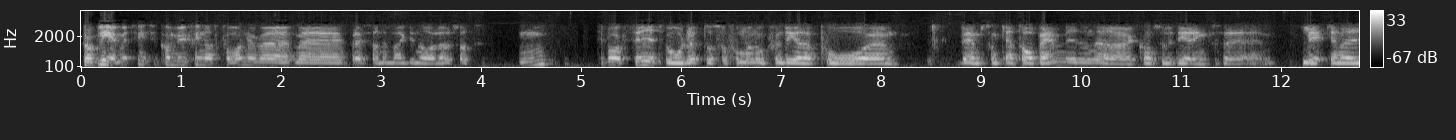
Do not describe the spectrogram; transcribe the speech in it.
problemet finns, kommer ju finnas kvar nu med, med pressande marginaler. Så att, mm, tillbaka till ritbordet och så får man nog fundera på eh, vem som kan ta vem i den här konsolideringsleken eh,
